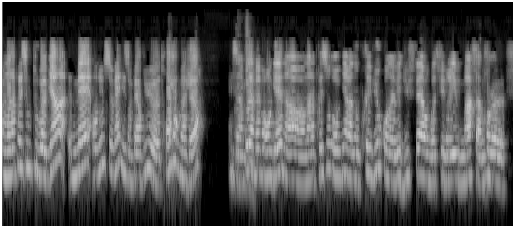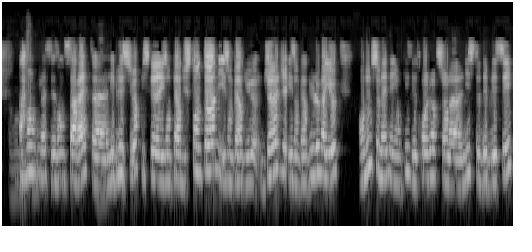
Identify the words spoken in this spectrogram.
on a l'impression que tout va bien, mais en une semaine, ils ont perdu trois joueurs majeurs. Et c'est un peu la même rengaine. Hein. On a l'impression de revenir à nos previews qu'on avait dû faire au mois de février ou de mars avant, le, avant que la saison ne s'arrête. Euh, les blessures, puisqu'ils ont perdu Stanton, ils ont perdu euh, Judge, ils ont perdu le maillot. En une semaine, les Yankees, les trois joueurs sur la liste des blessés.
